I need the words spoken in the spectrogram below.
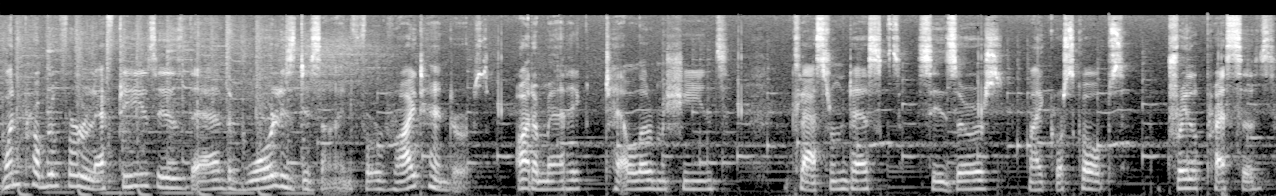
one problem for lefties is that the world is designed for right handers. Automatic teller machines, classroom desks, scissors, microscopes, drill presses,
